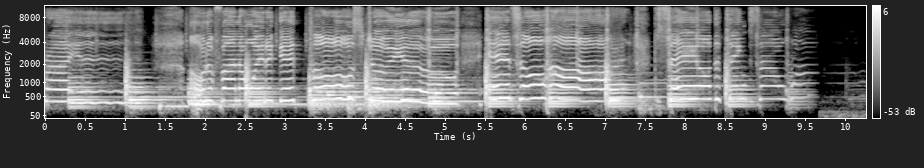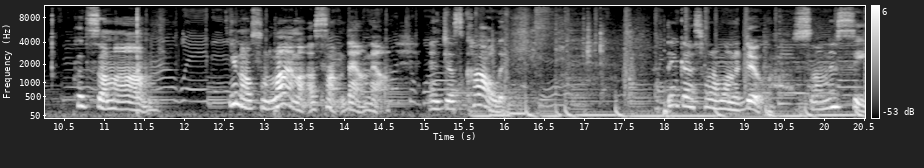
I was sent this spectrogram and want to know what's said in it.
oh, put some, um, you know, some liner or something down there and just call it. I think that's what I want to do. So let's see.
